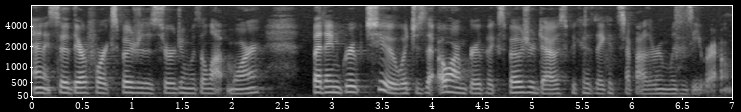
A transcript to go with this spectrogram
And so therefore exposure to the surgeon was a lot more. But in group two, which is the O-arm group, exposure dose, because they could step out of the room, was zero.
